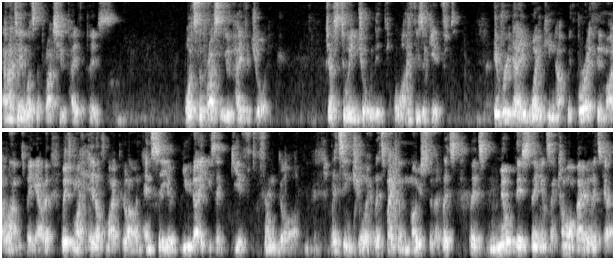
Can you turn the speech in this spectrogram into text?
And I tell you, what's the price you'd pay for peace? What's the price that you'd pay for joy? Just to enjoy. Life is a gift every day waking up with breath in my lungs, being able to lift my head off my pillow and, and, see a new day is a gift from God. Let's enjoy it. Let's make the most of it. Let's let's milk this thing and say, come on, baby, let's go.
